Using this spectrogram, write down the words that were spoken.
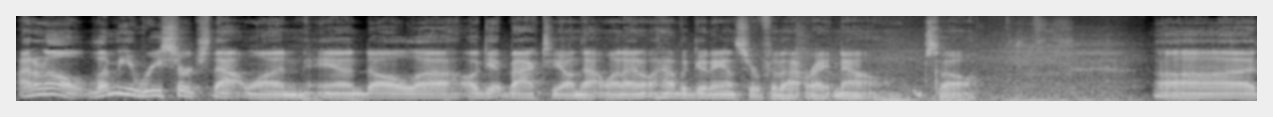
I don't know. Let me research that one, and I'll uh, I'll get back to you on that one. I don't have a good answer for that right now. So. Uh,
